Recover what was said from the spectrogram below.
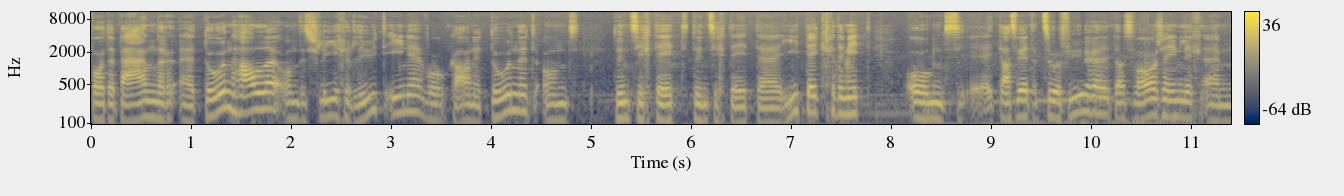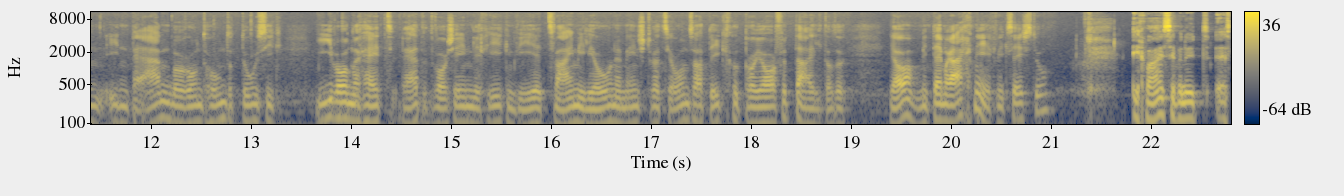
vor der Berner äh, Turnhalle und es schleichen Leute rein, die gar nicht turnen und sich dort, sich dort äh, eindecken damit. Und äh, das wird dazu führen, dass wahrscheinlich ähm, in Bern, wo rund 100'000 Einwohner hat, werden wahrscheinlich irgendwie 2 Millionen Menstruationsartikel pro Jahr verteilt. Also ja, mit dem rechne ich. Wie siehst du? Ich weiß eben nicht, ein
